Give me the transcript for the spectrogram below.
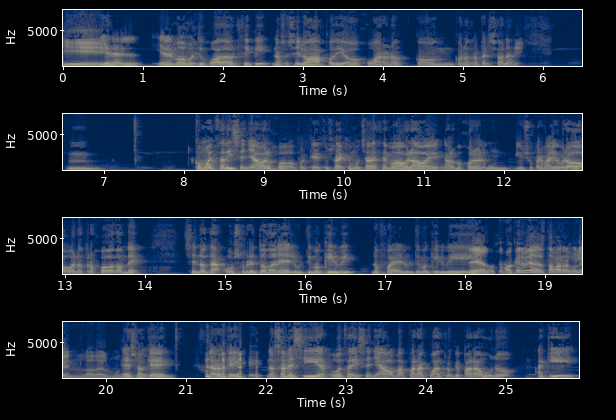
Y, Y en el, y en el modo multijugador, Zipi, no sé si lo has podido jugar o no con, con otra persona. Sí. Mm, ¿Cómo está diseñado el juego? Porque tú sabes que muchas veces hemos hablado en a lo mejor en algún New Super Mario Bros. o en otros juegos donde se nota, o sobre todo en el último Kirby, ¿no fue? El último Kirby. Sí, el último Kirby estaba regulín, lo del multiplayer. Eso, que claro, que, que no sabes si el juego está diseñado más para cuatro que para uno. Aquí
